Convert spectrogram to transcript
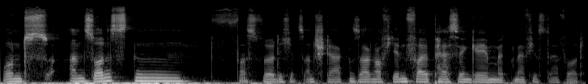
Und ansonsten was würde ich jetzt an Stärken sagen? Auf jeden Fall Passing Game mit Matthew Stafford.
